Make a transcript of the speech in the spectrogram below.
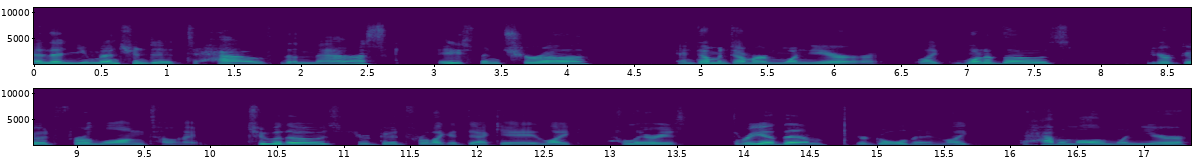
And then you mentioned it to have The Mask, Ace Ventura, and Dumb and Dumber in one year. Like one of those, you're good for a long time. Two of those, you're good for like a decade. Like hilarious. Three of them, you're golden. Like have them all in one year,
